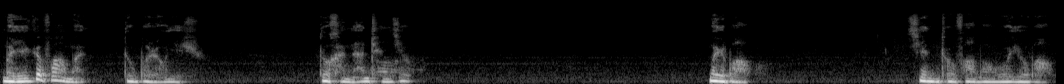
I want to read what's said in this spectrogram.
每一个法门都不容易学，都很难成就，没有把握。净土法门我有把握，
